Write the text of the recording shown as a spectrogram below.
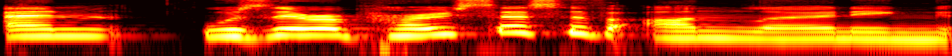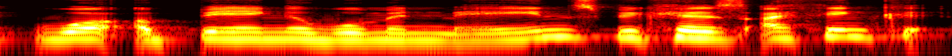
And was there a process of unlearning what being a woman means? Because I think,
